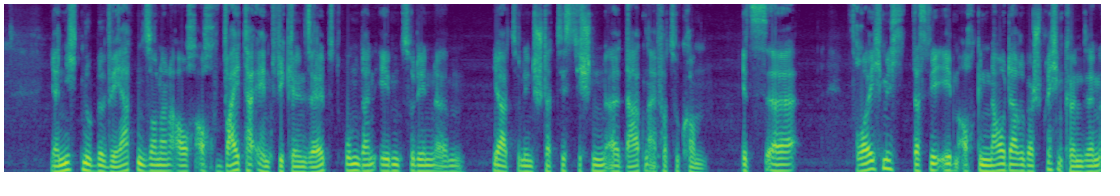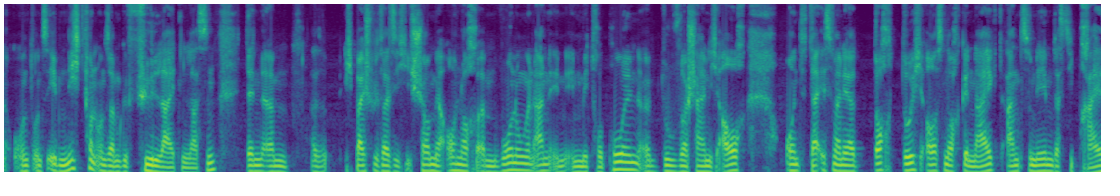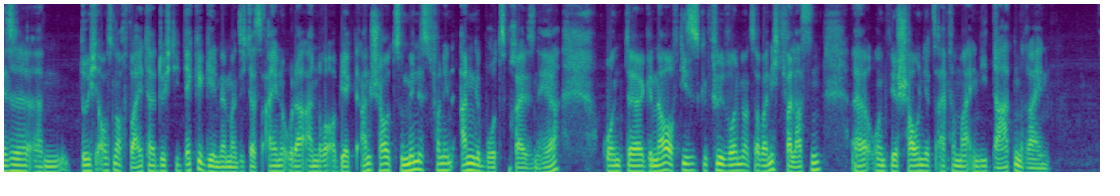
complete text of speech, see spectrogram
ja nicht nur bewerten, sondern auch, auch weiterentwickeln selbst, um dann eben zu den, ähm, ja, zu den statistischen äh, Daten einfach zu kommen. Jetzt äh, freue ich mich, dass wir eben auch genau darüber sprechen können denn, und uns eben nicht von unserem Gefühl leiten lassen. Denn ähm, also ich beispielsweise, ich, ich schaue mir auch noch ähm, Wohnungen an in, in Metropolen, äh, du wahrscheinlich auch. Und da ist man ja doch durchaus noch geneigt anzunehmen, dass die Preise ähm, durchaus noch weiter durch die Decke gehen, wenn man sich das eine oder andere Objekt anschaut, zumindest von den Angebotspreisen her. Und äh, genau auf dieses Gefühl wollen wir uns aber nicht verlassen. Äh, und wir schauen jetzt einfach mal in die Daten rein.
